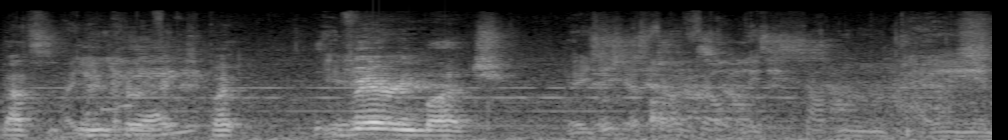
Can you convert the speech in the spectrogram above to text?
that's incorrect, but Very much. They just felt this sudden pain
